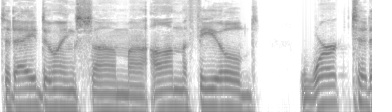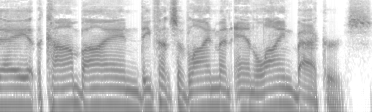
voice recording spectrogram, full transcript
today doing some uh, on the field work today at the combine. Defensive linemen and linebackers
